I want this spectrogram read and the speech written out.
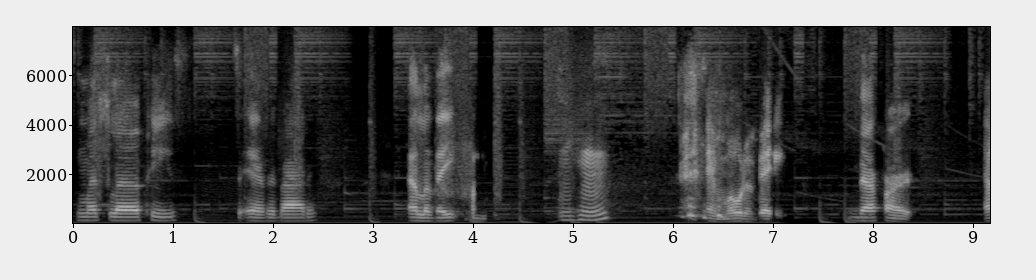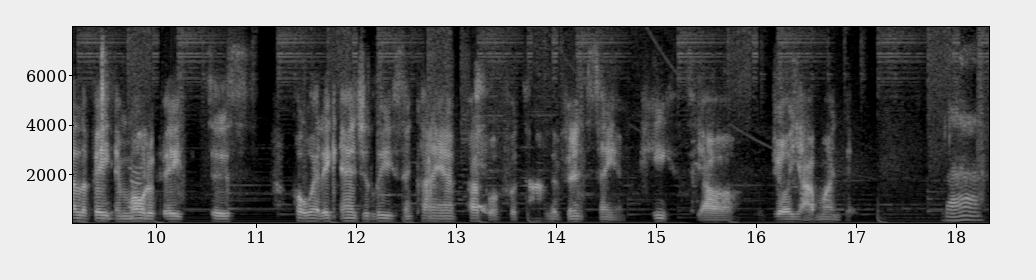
much love, peace to everybody. Elevate. Mm-hmm. and motivate. That part. Elevate and motivate this poetic Angelise and Cayenne Pepper for time to vent saying peace, y'all. Enjoy y'all Monday. Bye.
